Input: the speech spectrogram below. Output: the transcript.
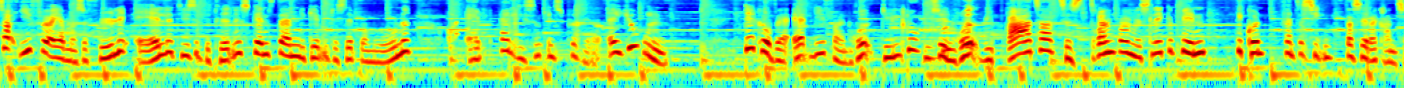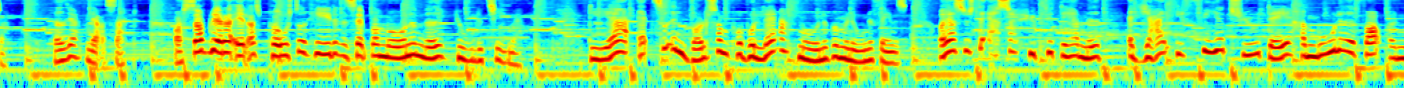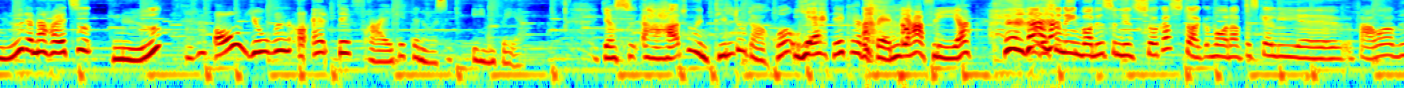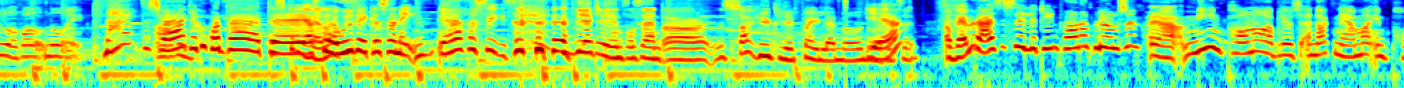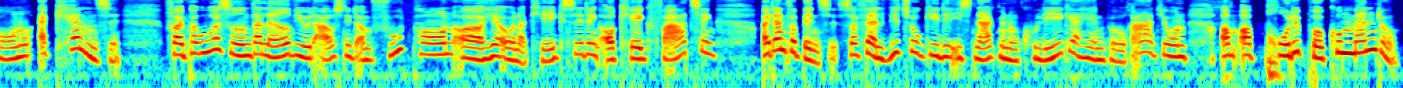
Så ifører jeg mig selvfølgelig alle disse beklædningsgenstande igennem december måned, og alt er ligesom inspireret af julen. Det kan jo være alt lige fra en rød dildo til en rød vibrator til strømper med slikkepinde. Det er kun fantasien, der sætter grænser. Havde jeg nær sagt. Og så bliver der ellers postet hele december måned med juletema. Det er altid en voldsomt populær måned på min OnlyFans. Og jeg synes, det er så hyggeligt det her med, at jeg i 24 dage har mulighed for at nyde den her højtid. Nyde. Mm-hmm. Og julen og alt det frække, den også indebærer. Jeg sy- har du en dildo, der er rød? Ja, det kan du bande. Jeg har flere. Har du sådan en, hvor det er sådan lidt sukkerstok, hvor der er forskellige øh, farver, hvid og rød nedad? Nej, desværre. Okay. Det kunne godt være, at øh, jeg have skulle have udviklet sådan en. Ja, præcis. Virkelig interessant og så hyggeligt på en eller anden måde, du Ja. har det til. Og hvad med dig, Cecilie? Din pornooplevelse? Ja, min pornooplevelse er nok nærmere en pornoerkendelse. For et par uger siden, der lavede vi jo et afsnit om food porn, og herunder cake sitting og cake farting. Og i den forbindelse, så faldt vi to Gitte i snak med nogle kollegaer herinde på radioen om at prutte på kommando.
